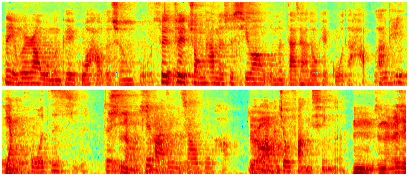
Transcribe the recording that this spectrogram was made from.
那也会让我们可以过好的生活，所以最终他们是希望我们大家都可以过得好啦。我们，可以养活自己，对，是啊。可以把自己照顾好，对啊他们就放心了。嗯，真的，而且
